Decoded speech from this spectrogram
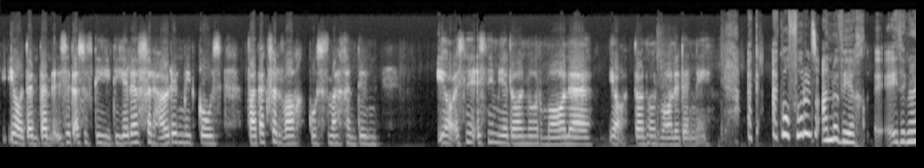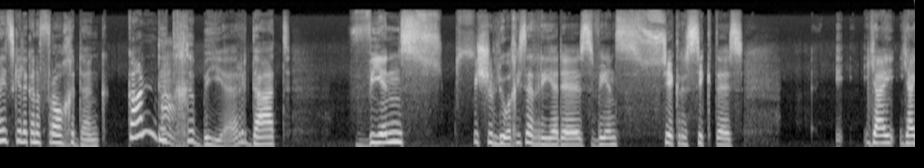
ja, dan dan is dit asof die die hele verhouding met kos wat ek verwag kos vir my gaan doen, ja, is nie is nie meer daai normale ja, daai normale ding nie. Ek ek wil voor ons aanbeweeg, het ek nou net skielik aan 'n vraag gedink. Kan dit hmm. gebeur dat weens fisiologiese redes weens sekere siektes jy jy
